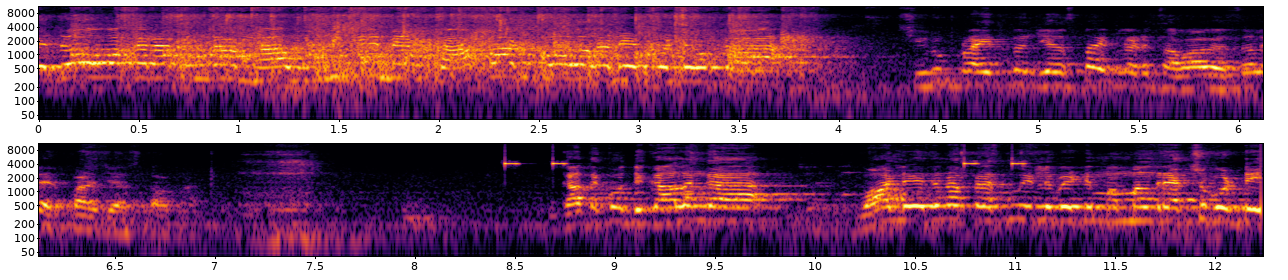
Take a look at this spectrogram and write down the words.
ఏదో ఒక రకంగా మా ఉనికిని మేము కాపాడుకోవాలనేటువంటి ఒక చిరు ప్రయత్నం చేస్తా ఇట్లాంటి సమావేశాలు ఏర్పాటు చేస్తా ఉన్నా. గత కొద్ది కాలంగా వాళ్ళు ఏదైనా ప్రెస్ మీట్లు పెట్టి మమ్మల్ని రెచ్చగొట్టి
